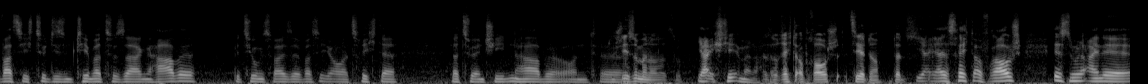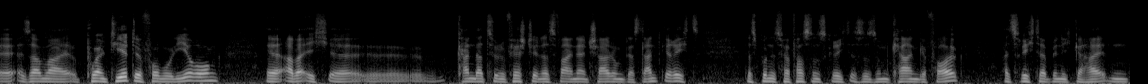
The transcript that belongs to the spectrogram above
was ich zu diesem Thema zu sagen habe, beziehungsweise was ich auch als Richter dazu entschieden habe. Und, äh, du stehst immer noch dazu? Ja, ich stehe immer noch. Also dazu. Recht auf Rausch zählt noch? Das ja, ja, das Recht auf Rausch ist nun eine, äh, sagen wir mal, pointierte Formulierung. Äh, aber ich äh, kann dazu nur feststellen, das war eine Entscheidung des Landgerichts. Das Bundesverfassungsgericht ist es im Kern gefolgt. Als Richter bin ich gehalten,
